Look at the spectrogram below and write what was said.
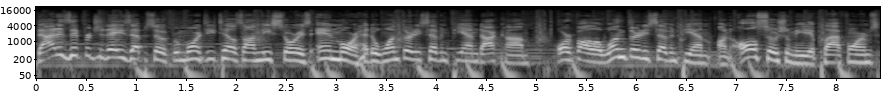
That is it for today's episode. For more details on these stories and more, head to 137pm.com or follow 137pm on all social media platforms.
